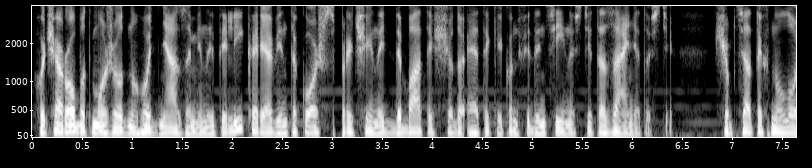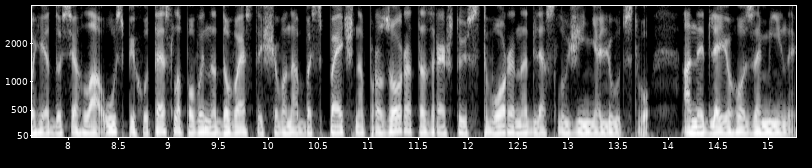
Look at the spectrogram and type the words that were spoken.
Хоча робот може одного дня замінити лікаря, він також спричинить дебати щодо етики конфіденційності та зайнятості. Щоб ця технологія досягла успіху, Тесла повинна довести, що вона безпечна, прозора та, зрештою, створена для служіння людству, а не для його заміни.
